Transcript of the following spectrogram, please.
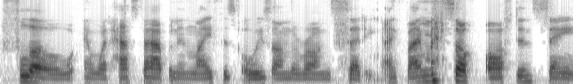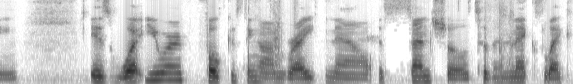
flow and what has to happen in life is always on the wrong setting. I find myself often saying, is what you are focusing on right now essential to the next like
